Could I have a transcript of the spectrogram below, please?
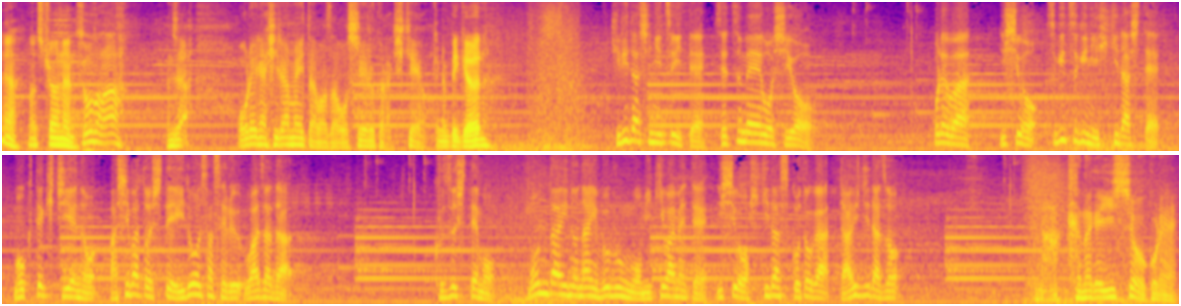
？Yeah, let's join in. そうだな。じゃあ俺がひらめいた技教えるから聞けよ。Gonna be good? 切り出しについて説明をしよう。これは石を次々に引き出して目的地への足場として移動させる技だ。崩しても問題のない部分を見極めて石を引き出すことが大事だぞ。なかなかいいっしょこれ。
